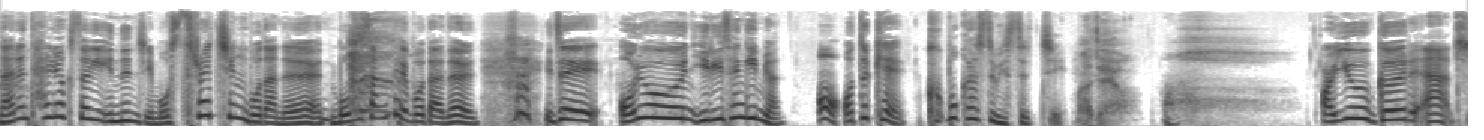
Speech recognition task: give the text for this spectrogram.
나는 탄력성이 있는지 뭐 스트레칭보다는 몸 상태보다는 이제 어려운 일이 생기면 어 어떻게 극복할 수 있을지. 맞아요. Are you good at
